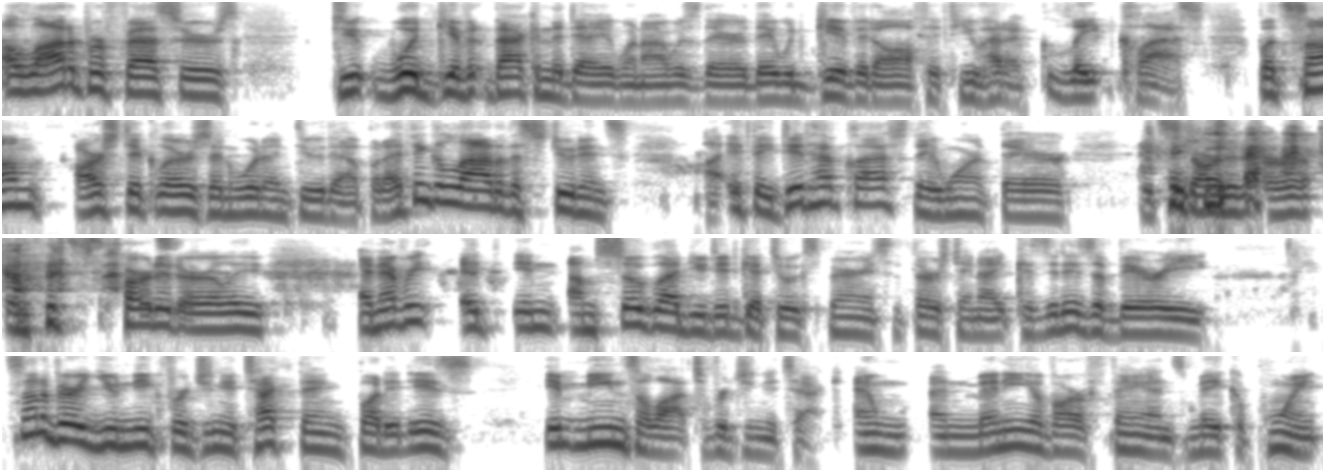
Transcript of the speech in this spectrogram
A lot of professors do, would give it back in the day when I was there. They would give it off if you had a late class, but some are sticklers and wouldn't do that. But I think a lot of the students, uh, if they did have class, they weren't there. It started yeah. early. It started early, and every. It, in, I'm so glad you did get to experience the Thursday night because it is a very. It's not a very unique Virginia Tech thing, but it is. It means a lot to Virginia Tech, and and many of our fans make a point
